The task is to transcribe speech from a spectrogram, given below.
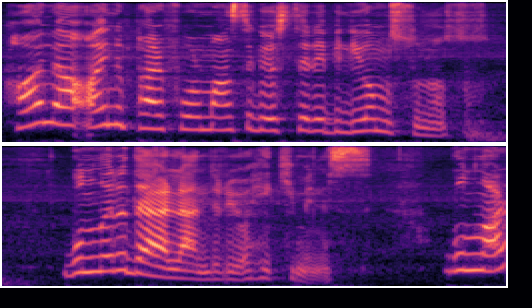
hala aynı performansı gösterebiliyor musunuz? Bunları değerlendiriyor hekiminiz. Bunlar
